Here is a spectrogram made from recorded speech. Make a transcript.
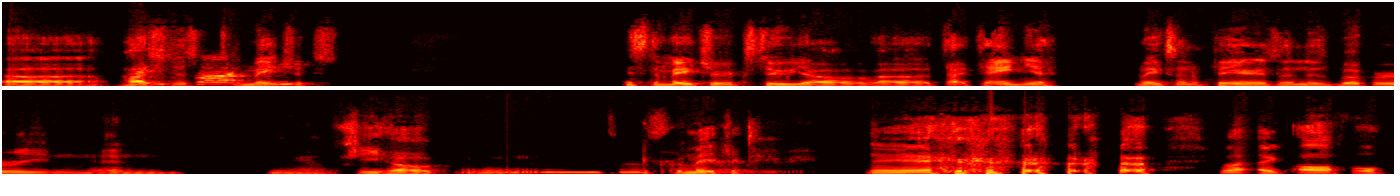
Uh, Hush, is the Matrix. It's the Matrix too, y'all. Uh, Titania makes an appearance in this book we're reading, and you know, She Hulk. It's the Matrix. TV. Yeah, like awful.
